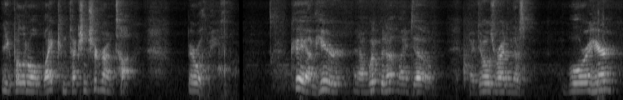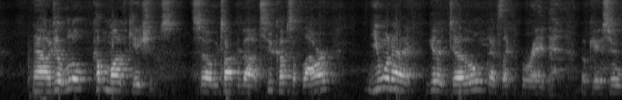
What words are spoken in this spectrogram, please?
And you put a little white confection sugar on top. Bear with me. Okay, I'm here, and I'm whipping up my dough. My dough's right in this bowl right here. Now, I did a little couple modifications. So we talked about two cups of flour. You want to get a dough that's like bread. Okay, so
